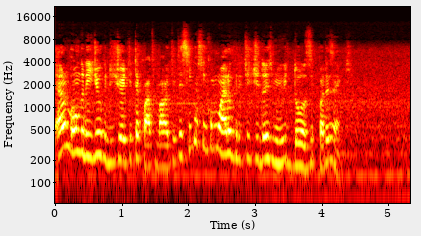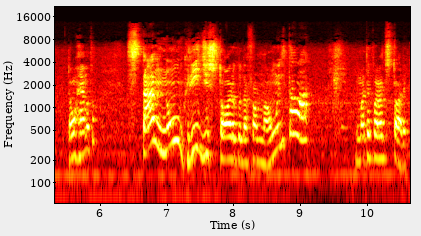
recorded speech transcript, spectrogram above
era um bom grid, o grid de 84 85, assim como era o grid de 2012, por exemplo. Então o Hamilton está num grid histórico da Fórmula 1, ele está lá, numa temporada histórica.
